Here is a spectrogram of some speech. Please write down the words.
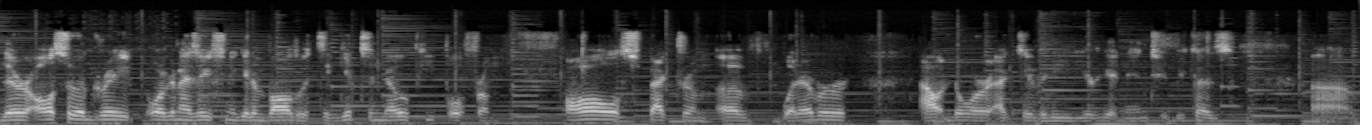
they're also a great organization to get involved with to get to know people from all spectrum of whatever outdoor activity you're getting into because um,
